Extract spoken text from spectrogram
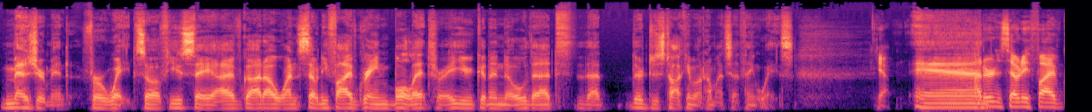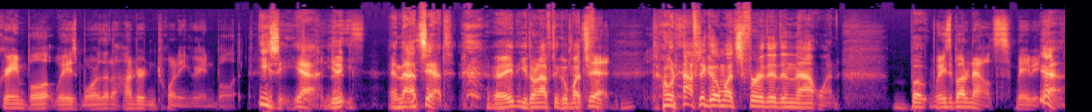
measurement for weight. So if you say I've got a 175 grain bullet, right, you're going to know that that they're just talking about how much that thing weighs. Yeah. And 175 grain bullet weighs more than a 120 grain bullet. Easy. Yeah. And, you, that's, and that's it. Right? You don't have to go much it. don't have to go much further than that one. But weighs about an ounce, maybe. Yeah.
